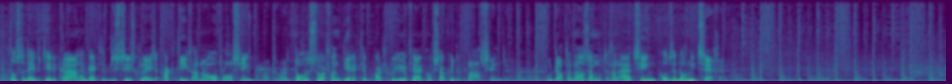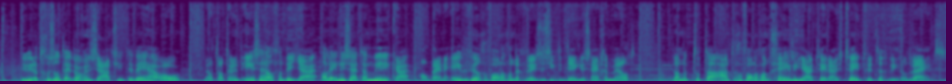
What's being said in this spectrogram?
Volgens de deputeerde Kranen werkt het bestuurscollege actief aan een oplossing, waardoor er toch een soort van directe particuliere verkoop zou kunnen plaatsvinden. Hoe dat er dan zou moeten gaan uitzien, kon ze nog niet zeggen. De Wereldgezondheidsorganisatie, de WHO, meldt dat er in de eerste helft van dit jaar alleen in Zuid-Amerika al bijna evenveel gevallen van de gevreesde ziekte dengue zijn gemeld dan het totaal aantal gevallen van het gehele jaar 2022 wereldwijd.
